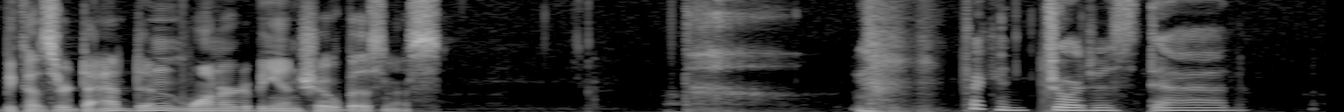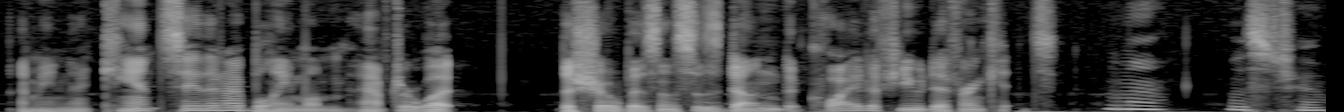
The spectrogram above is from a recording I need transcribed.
because her dad didn't want her to be in show business. Freaking Georgia's dad. I mean, I can't say that I blame him after what the show business has done to quite a few different kids. No, that's true.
